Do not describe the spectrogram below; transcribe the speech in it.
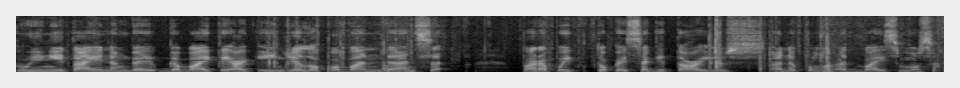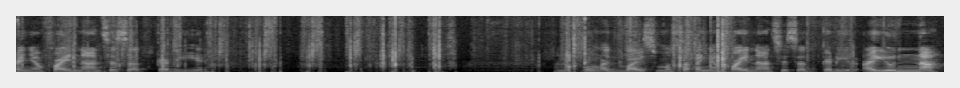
humingi tayo ng gabay kay Archangel of Abundance para po ito kay Sagittarius. Ano pong advice mo sa kanyang finances at career? Ano pong advice mo sa kanyang finances at career? Ayun na.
